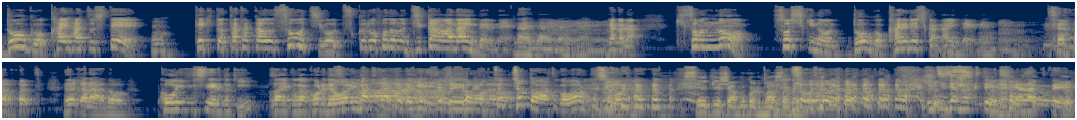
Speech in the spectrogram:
道具を開発して、うん。敵と戦う装置を作るほどの時間はないんだよね。ないないないない。だから、既存の組織の道具を借りるしかないんだようね。うんん。だから、あの、攻撃しているとき、在庫がこれで終わりましたって時に、ちょちょっとあそこ終わってしまった。請求書は向こうに回したけど。うちじゃなくて。じゃなくて。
